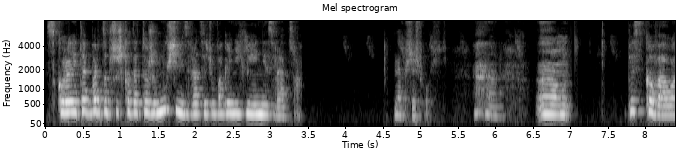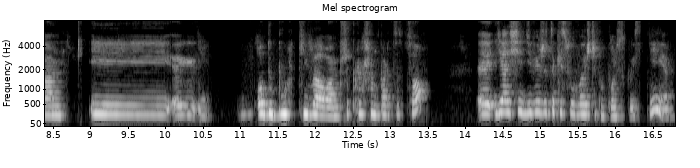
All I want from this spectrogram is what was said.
Skoro jej tak bardzo przeszkadza to, że musi mi zwracać uwagę, niech mi jej nie zwraca. Na przyszłość. um, pyskowałam i y, odburkiwałam. Przepraszam bardzo, co? E, Ja się dziwię, że takie słowo jeszcze po polsku istnieje.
